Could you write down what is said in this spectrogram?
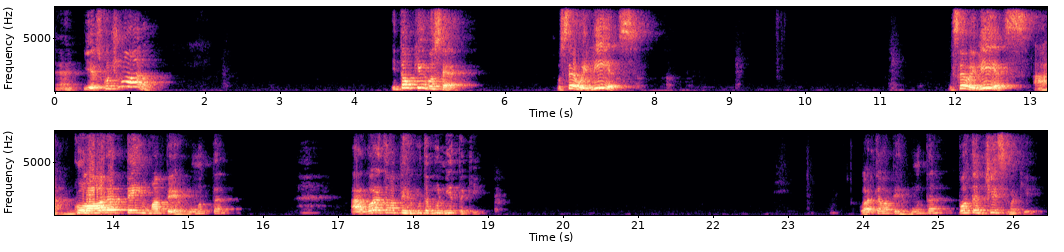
É. E eles continuaram. Então quem você é? Você é o Elias? O Elias? Agora tem uma pergunta. Agora tem uma pergunta bonita aqui. Agora tem uma pergunta importantíssima aqui.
